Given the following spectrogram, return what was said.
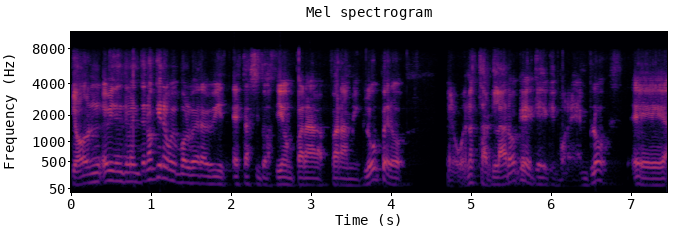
Yo, evidentemente, no quiero volver a vivir esta situación para, mi club, pero, pero bueno, está claro que, por ejemplo, eh,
